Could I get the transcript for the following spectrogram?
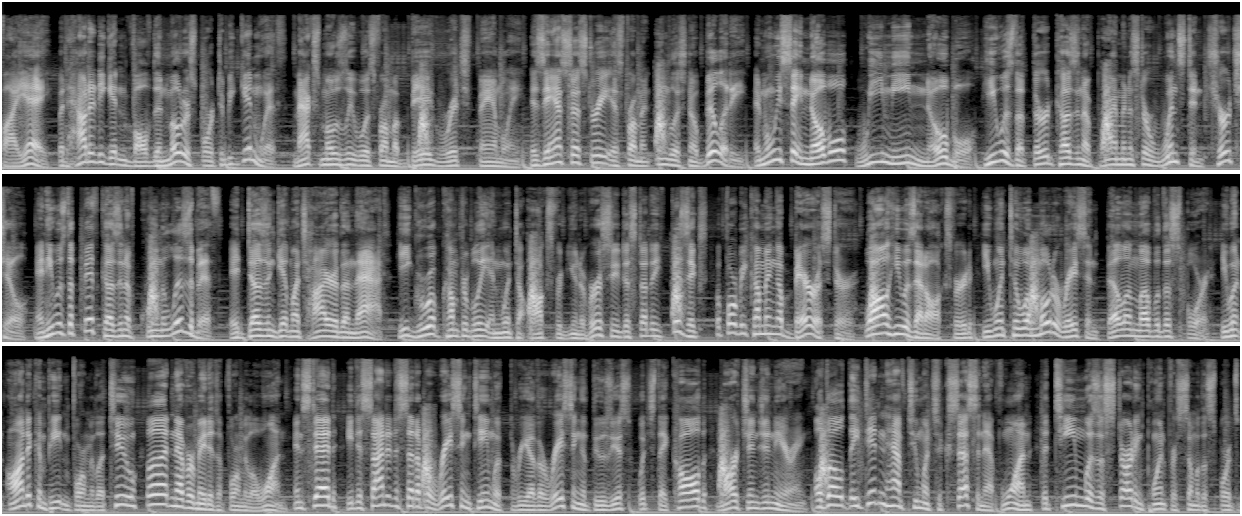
FIA. But how did he get involved in motorsport to begin with? Max Mosley was from a big, rich family. His ancestry is from an English nobility, and when we say noble, we mean noble. He was the third cousin of Prime Minister Winston Churchill, and he was the fifth cousin of Queen Elizabeth. It doesn't get much higher than that. He grew up comfortably and went to Oxford University to study physics before becoming a barrister. While he was at Oxford, he went to a motor race and fell in love with the sport. He went on to compete in Formula 2, but never made it to Formula 1. Instead, he decided to set up a racing team with three other racing enthusiasts, which they called March Engineering. Although they didn't have too much success in F1, the team was a starting point for some of the sport's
